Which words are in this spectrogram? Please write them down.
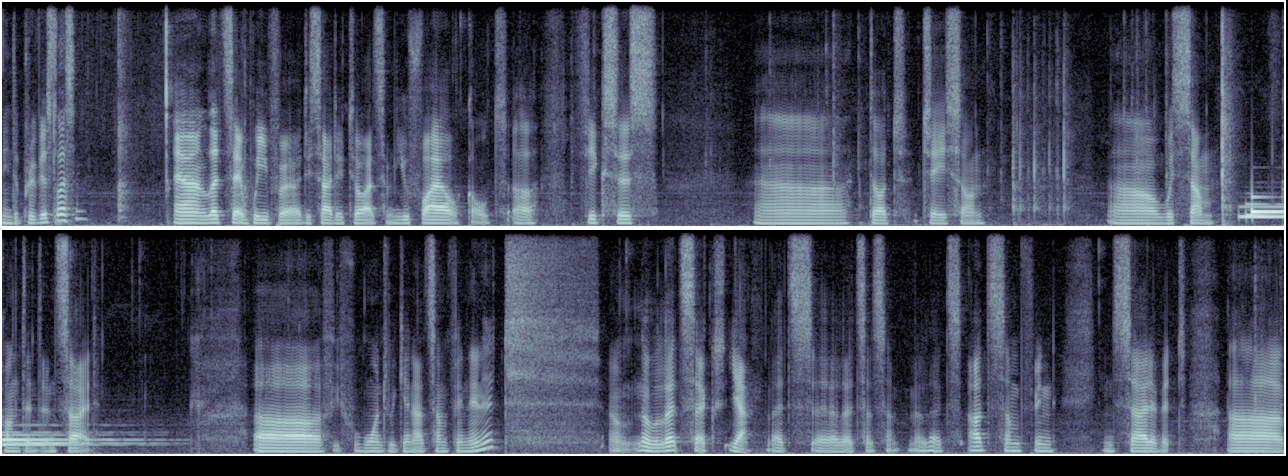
in the previous lesson. And let's say we've uh, decided to add some new file called uh, fixes uh, uh, with some content inside. Uh, if we want, we can add something in it. Oh, no, let's actually, yeah, let's uh, let's add some, let's add something inside of it. Uh,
